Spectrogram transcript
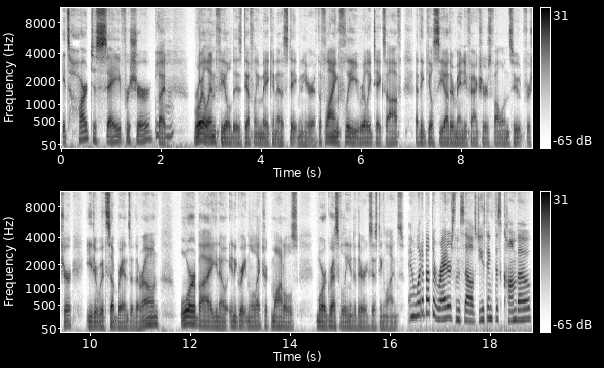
It's hard to say for sure, but Royal Enfield is definitely making a statement here. If the Flying Flea really takes off, I think you'll see other manufacturers following suit for sure, either with sub-brands of their own or by, you know, integrating electric models more aggressively into their existing lines. And what about the riders themselves? Do you think this combo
